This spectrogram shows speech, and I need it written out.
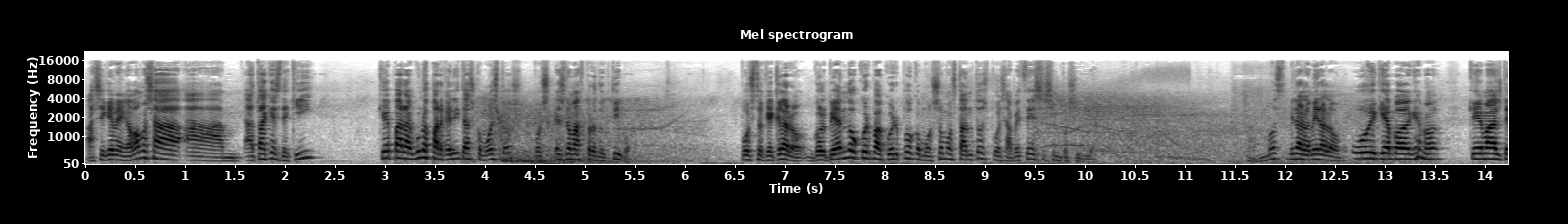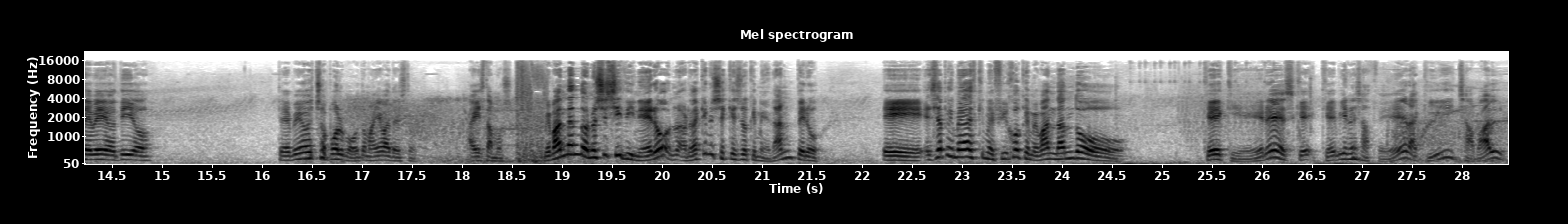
Así que venga, vamos a, a, ataques de ki Que para algunos parguelitas como estos Pues es lo más productivo. Puesto que claro, golpeando cuerpo a cuerpo Como somos tantos, pues a veces es imposible. Vamos, míralo, míralo. Uy, qué, qué, qué mal te veo, tío te veo hecho polvo, toma, llévate esto Ahí estamos Me van dando, no sé si dinero La verdad que no sé qué es lo que me dan, pero eh, Es la primera vez que me fijo que me van dando ¿Qué quieres? ¿Qué, ¿Qué vienes a hacer aquí, chaval?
